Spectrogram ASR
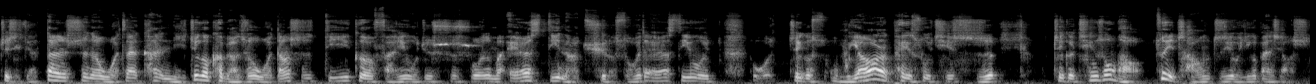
这是一点。但是呢，我在看你这个课表的时候，我当时第一个反应我就是说，那么 LSD 哪去了？所谓的 LSD，因为我这个五幺二配速其实。这个轻松跑最长只有一个半小时，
